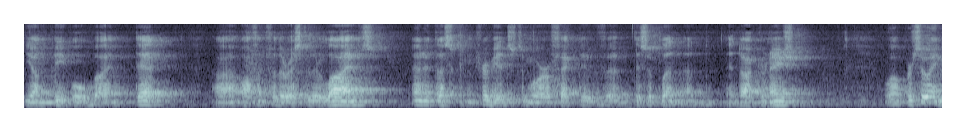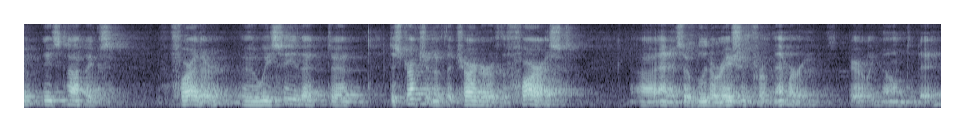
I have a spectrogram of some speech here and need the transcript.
young people by debt, uh, often for the rest of their lives, and it thus contributes to more effective uh, discipline and indoctrination. While pursuing these topics farther, uh, we see that uh, destruction of the charter of the forest uh, and its obliteration from memory, barely known today,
